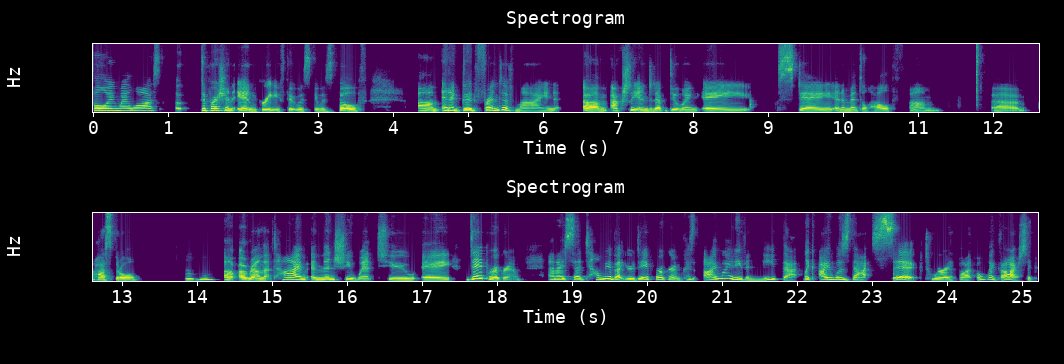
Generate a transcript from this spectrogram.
following my loss, uh, depression and grief. It was it was both. Um, and a good friend of mine um, actually ended up doing a stay in a mental health um, uh, hospital mm-hmm. uh, around that time. And then she went to a day program. And I said, Tell me about your day program because I might even need that. Like, I was that sick to where I thought, Oh my gosh, like,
